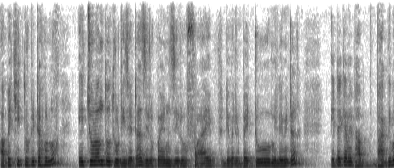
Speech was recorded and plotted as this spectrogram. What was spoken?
আপেক্ষিক ত্রুটিটা হলো এই চূড়ান্ত ত্রুটি যেটা zero point zero five divided by two millimetre এটাকে আমি ভাব, ভাগ দিব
